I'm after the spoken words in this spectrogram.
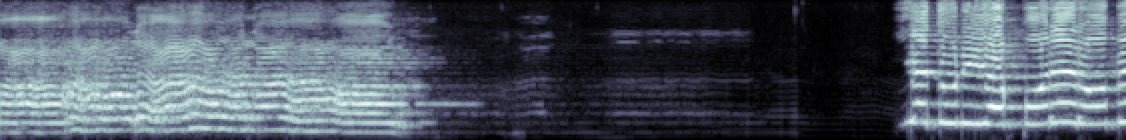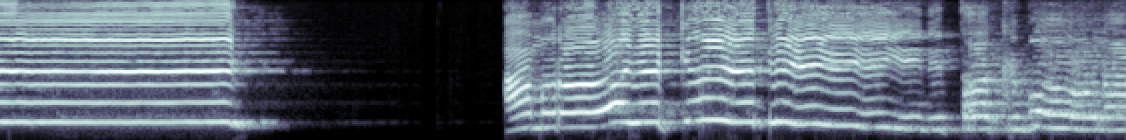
মাওলানা এ দুনিয়া পরে রবে। আমরা একদিন থাকব না।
